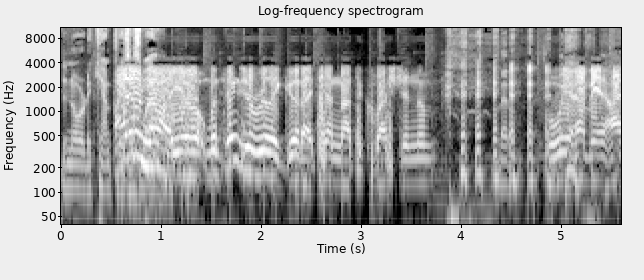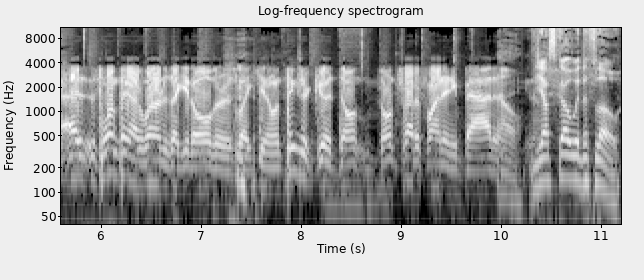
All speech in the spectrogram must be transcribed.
the Nordic countries as don't well? know. You know, when things are really good, I tend not to question them. We, I mean, I, I, it's one thing I've learned as I get older is like, you know, when things are good, don't don't try to find any bad. In No. it, you know? Just go with the flow.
